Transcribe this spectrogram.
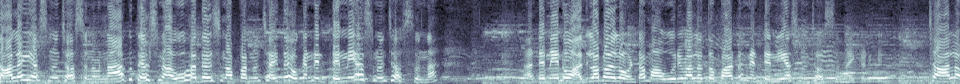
చాలా ఇయర్స్ నుంచి వస్తున్నాం. నాకు తెలిసిన ఊహ తెలిసినప్పటి నుంచి అయితే ఒక నేను టెన్ ఇయర్స్ నుంచి వస్తున్నా. అంటే నేను ఆదిలాబాద్లో ఉంటా మా ఊరి వాళ్ళతో పాటు నేను టెన్ ఇయర్స్ నుంచి వస్తున్నా ఇక్కడికి. చాలా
